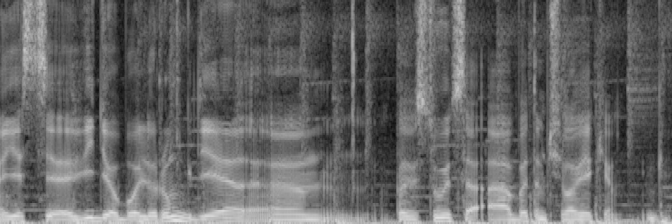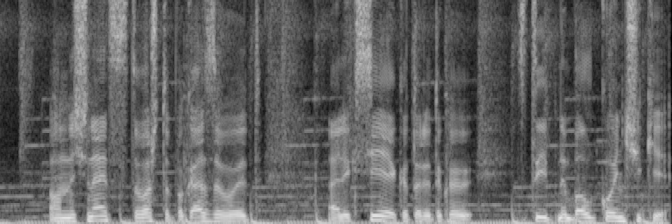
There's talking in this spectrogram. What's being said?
есть э, видео Boiler Room, где э, повествуется об этом человеке. Он начинается с того, что показывают Алексея, который такой стоит на балкончике,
